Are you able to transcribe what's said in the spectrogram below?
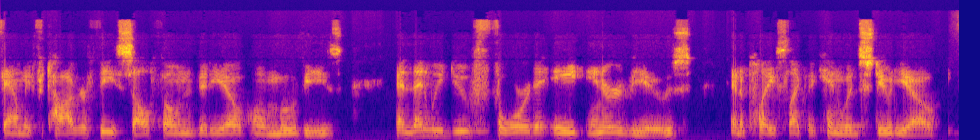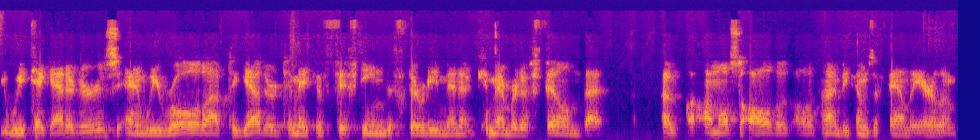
family photography, cell phone video, home movies, and then we do four to eight interviews in a place like the Kinwood studio. We take editors and we roll it up together to make a 15 to 30 minute commemorative film that almost all the, all the time becomes a family heirloom.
